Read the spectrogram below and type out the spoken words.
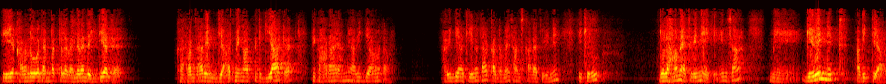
ඒ කරඬුවක තැම්පත් කළ වැඳ වැඳ හිටියට සංසාරයෙන් ධාත්මෙන් ආත්මයට ගියාට මේක හරහා යන්නේ අවිද්‍යාවම තමයි. අවිද්‍යාව තියෙන තාක් තමයි සංස්කාර ඇති වෙන්නේ. ඊටු 12ම ඇති වෙන්නේ ඒකෙන්. ඒ නිසා මේ ගෙවෙන්නේත් අවිද්‍යාව,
